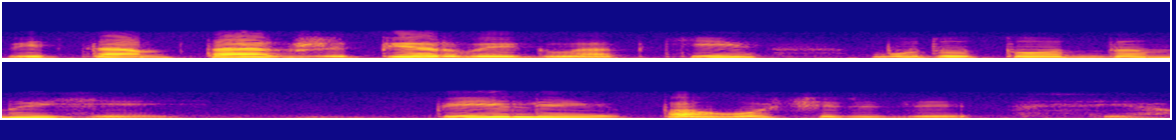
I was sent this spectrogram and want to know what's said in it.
Ведь там также первые глотки будут отданы ей. Пили по очереди все.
